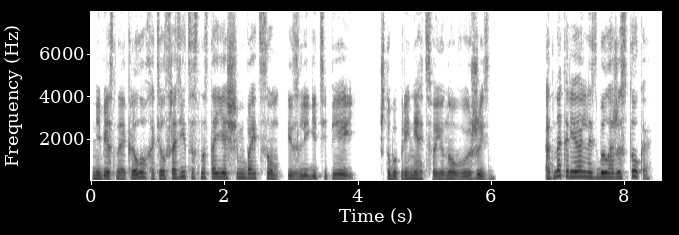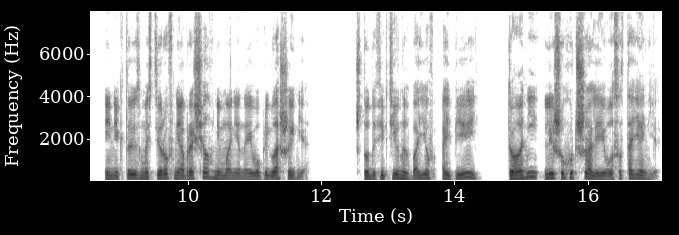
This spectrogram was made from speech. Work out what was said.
Небесное Крыло хотел сразиться с настоящим бойцом из Лиги ТПА, чтобы принять свою новую жизнь. Однако реальность была жестока, и никто из мастеров не обращал внимания на его приглашение. Что до фиктивных боев IPA, то они лишь ухудшали его состояние.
